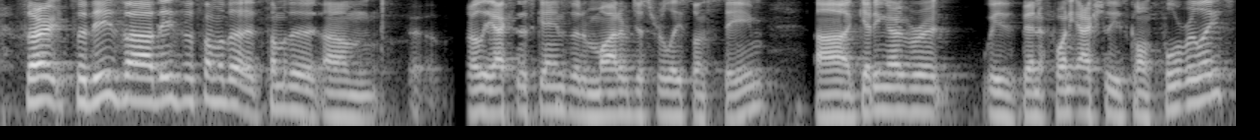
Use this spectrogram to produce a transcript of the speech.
So so these are these are some of the some of the um, early access games that might have just released on Steam. Uh, getting over it with Bennett Foddy actually has gone full release.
